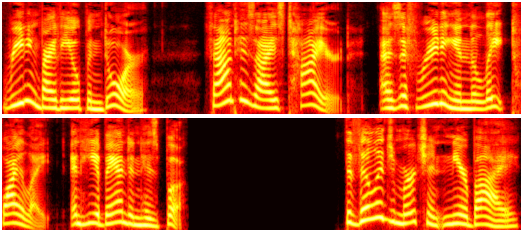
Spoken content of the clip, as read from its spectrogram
reading by the open door, found his eyes tired, as if reading in the late twilight, and he abandoned his book. The village merchant nearby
